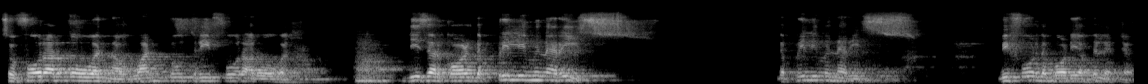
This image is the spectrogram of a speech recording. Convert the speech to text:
So four are over now. One, two, three, four are over. These are called the preliminaries. The preliminaries before the body of the letter.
